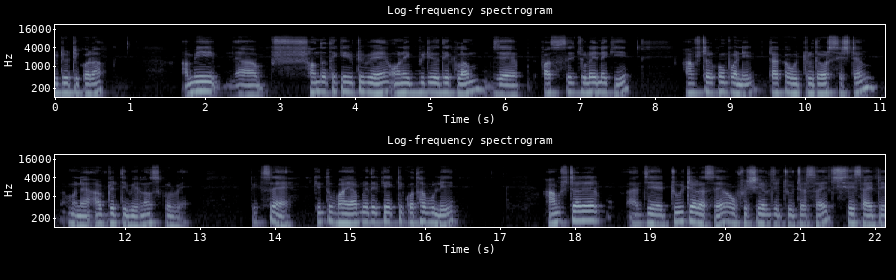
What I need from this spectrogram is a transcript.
ভিডিওটি করা। আমি সন্ধ্যা থেকে ইউটিউবে অনেক ভিডিও দেখলাম যে পাঁচই জুলাই নাকি হামস্টার কোম্পানির টাকা উইথড্র দেওয়ার সিস্টেম মানে আপডেট দিবে লঞ্চ করবে। ঠিক আছে? কিন্তু ভাই, আপনাদেরকে একটি কথা বলি। হামস্টারের যে টুইটার আছে অফিসিয়াল যে টুইটার সাইট সেই সাইটে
